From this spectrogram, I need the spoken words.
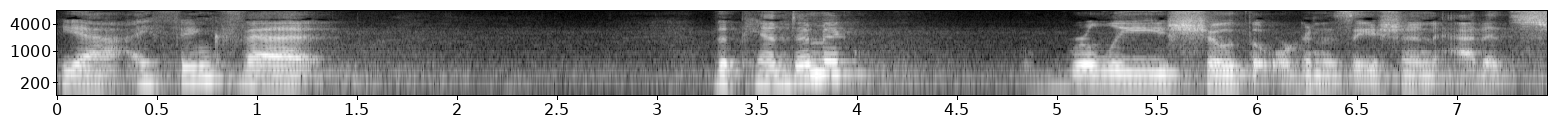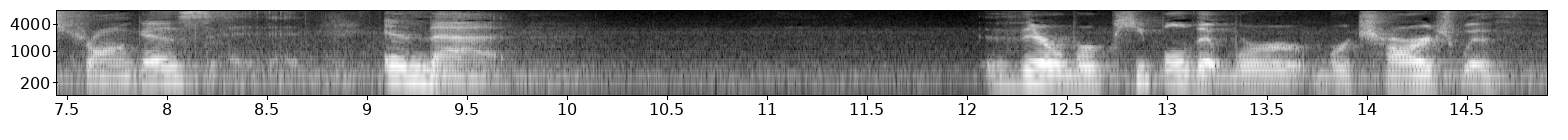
Yeah, I think that the pandemic really showed the organization at its strongest in that there were people that were were charged with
